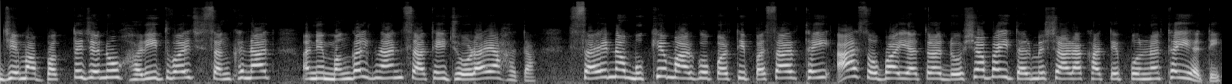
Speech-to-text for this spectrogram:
જેમાં ભક્તજનો હરિધ્વજ, શંખનાદ અને મંગલ જ્ઞાન સાથે જોડાયા હતા. શહેરના મુખ્ય માર્ગો પરથી પસાર થઈ આ શોભાયાત્રા ડોશાભાઈ ધર્મશાળા ખાતે પૂર્ણ થઈ હતી.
